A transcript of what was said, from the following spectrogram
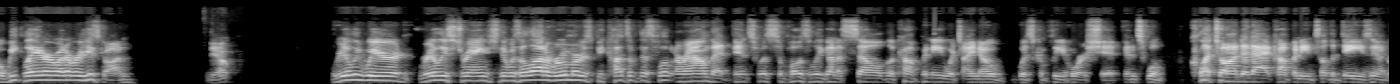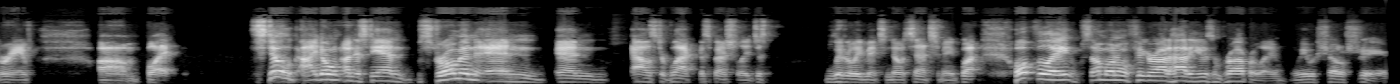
a week later or whatever, he's gone. Yep. Really weird, really strange. There was a lot of rumors because of this floating around that Vince was supposedly going to sell the company, which I know was complete horseshit. Vince will clutch onto that company until the day he's in a grave. Um, but still, I don't understand Strowman and and Aleister Black, especially, just literally makes no sense to me. But hopefully, someone will figure out how to use them properly. We shall see.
